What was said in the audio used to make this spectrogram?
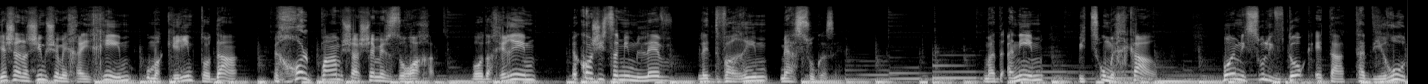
יש אנשים שמחייכים ומכירים תודה בכל פעם שהשמש זורחת, בעוד אחרים בקושי שמים לב לדברים מהסוג הזה. מדענים ביצעו מחקר, בו הם ניסו לבדוק את התדירות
